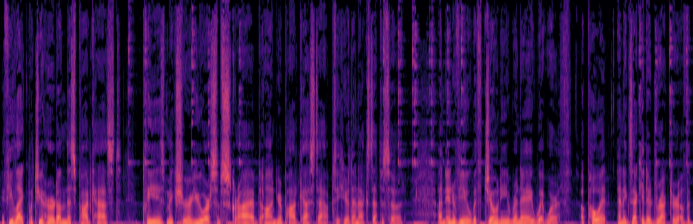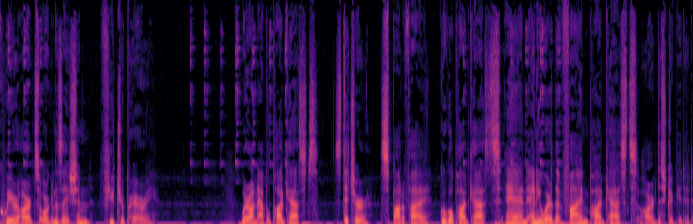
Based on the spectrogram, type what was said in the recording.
If you like what you heard on this podcast, please make sure you are subscribed on your podcast app to hear the next episode. An interview with Joni Renee Whitworth, a poet and executive director of the queer arts organization Future Prairie. We're on Apple Podcasts, Stitcher, Spotify, Google Podcasts, and anywhere that fine podcasts are distributed.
